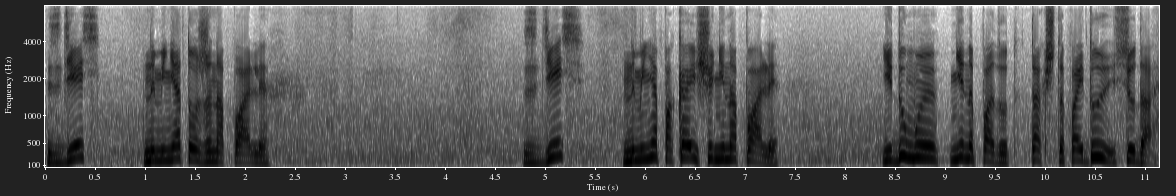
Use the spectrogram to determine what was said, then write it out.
Здесь на меня тоже напали. Здесь на меня пока еще не напали. И думаю, не нападут. Так что пойду сюда.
